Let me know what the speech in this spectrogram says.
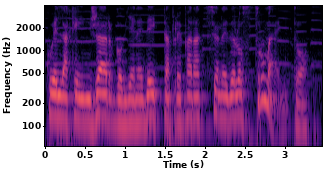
quella che in gergo viene detta preparazione dello strumento,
